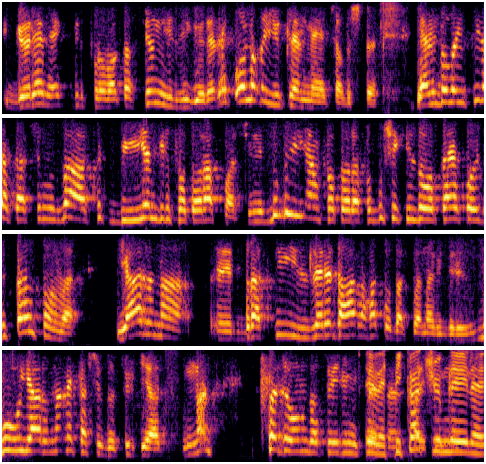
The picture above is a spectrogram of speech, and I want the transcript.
görerek bir provokasyon izi görerek ona da yüklenmeye çalıştı. Yani dolayısıyla karşımızda artık büyüyen bir fotoğraf var. Şimdi bu büyüyen fotoğrafı bu şekilde ortaya koyduktan sonra yarına e, bıraktığı izlere daha rahat odaklanabiliriz. Bu yarına ne taşıdı Türkiye açısından? Kısaca onu da söyleyeyim isterseniz. Evet birkaç cümleyle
